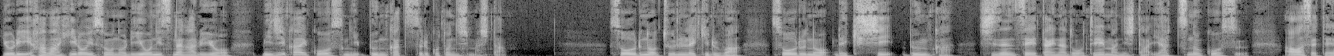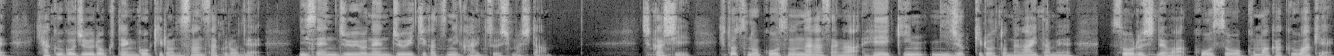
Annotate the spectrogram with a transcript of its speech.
より幅広い層の利用につながるよう短いコースに分割することにしました。ソウルのトゥルレキルはソウルの歴史文化自然生態などをテーマにした8つのコース合わせて156.5キロの散策路で2014年11月に開通しました。しかし1つのコースの長さが平均20キロと長いためソウル市ではコースを細かく分け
